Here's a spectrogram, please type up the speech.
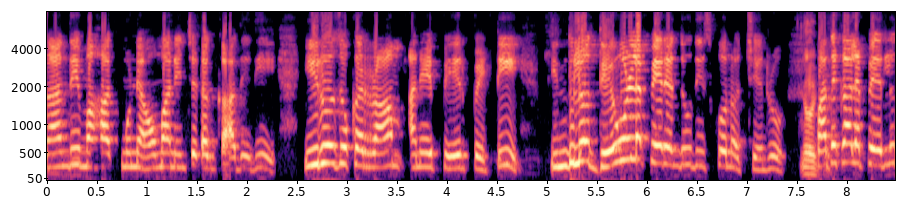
గాంధీ మహాత్ముడిని అవమానించడం కాదు ఇది. ఈ రోజు ఒక రామ్ అనే పేరు పెట్టి ఇందులో దేవుళ్ళ పేరు ఎందుకు తీసుకొని వచ్చిండ్రు. పథకాల పేర్లు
